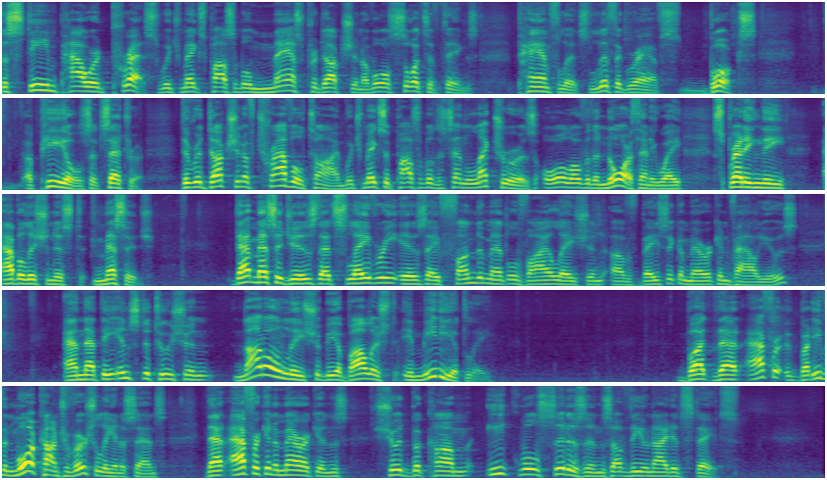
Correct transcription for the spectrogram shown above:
The steam-powered press, which makes possible mass production of all sorts of things, pamphlets, lithographs, books, appeals, etc the reduction of travel time, which makes it possible to send lecturers all over the North anyway, spreading the abolitionist message. That message is that slavery is a fundamental violation of basic American values and that the institution not only should be abolished immediately, but that Afri but even more controversially in a sense, that African Americans should become equal citizens of the United States.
